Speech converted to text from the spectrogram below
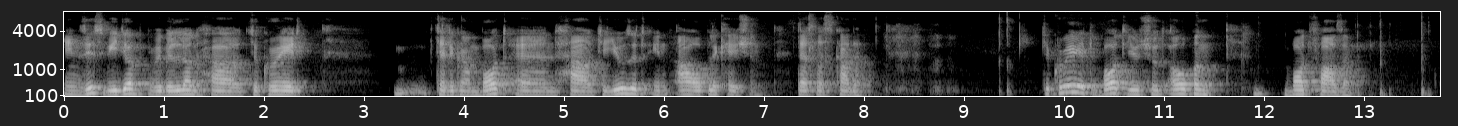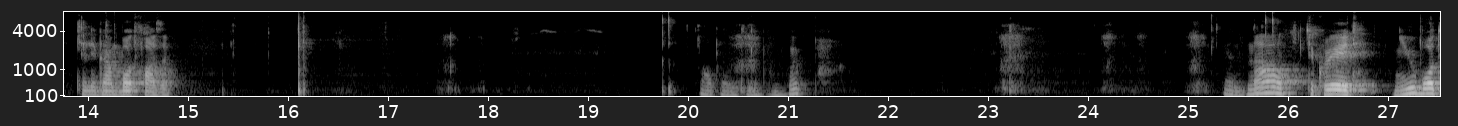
In this video, we will learn how to create Telegram bot and how to use it in our application, Tesla SCADA. To create bot, you should open BotFather, Telegram BotFather. Open Telegram web. And now to create new bot,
